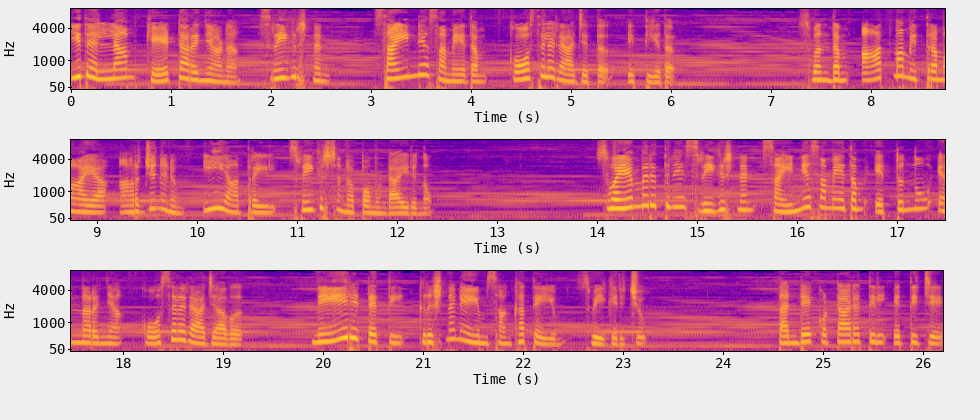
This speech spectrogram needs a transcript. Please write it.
ഇതെല്ലാം കേട്ടറിഞ്ഞാണ് ശ്രീകൃഷ്ണൻ സൈന്യസമേതം കോസല രാജ്യത്ത് എത്തിയത്. സ്വന്തം ആത്മമിത്രമായ അർജുനനും ഈ യാത്രയിൽ ശ്രീകൃഷ്ണനൊപ്പമുണ്ടായിരുന്നു. സ്വയംവരത്തിന് ശ്രീകൃഷ്ണൻ സൈന്യസമേതം എത്തുന്നു എന്നറിഞ്ഞ കോസല രാജാവ് നേരിട്ടെത്തി കൃഷ്ണനെയും സംഘത്തെയും സ്വീകരിച്ചു. തന്റെ കൊട്ടാരത്തിൽ എത്തിച്ച്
